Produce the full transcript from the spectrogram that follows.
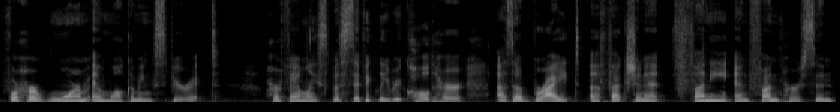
for her warm and welcoming spirit her family specifically recalled her as a bright, affectionate, funny, and fun person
